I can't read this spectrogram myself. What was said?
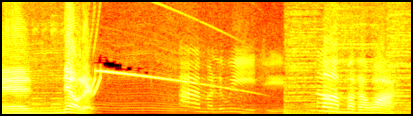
And nailed it. I'm Luigi. Number one.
